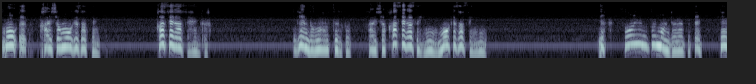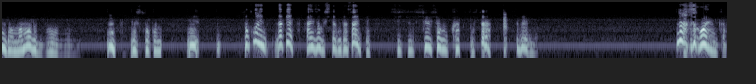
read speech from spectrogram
ら。もう、会社儲けさせへん。稼がせへんから。限度回ってると、会社稼がせへん。儲けさせへん。いや、そういう部門じゃなくて、限度を守る部門なんです。うん、よし、そこに、そこにだけ配属してくださいって、就職活動したら滑るよ。なそうやんか。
